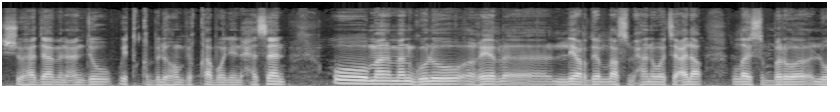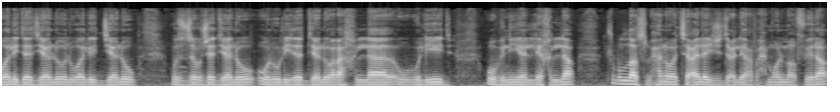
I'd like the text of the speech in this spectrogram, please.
الشهداء من عنده ويتقبلهم بقبول حسن. وما ما نقولوا غير اللي يرضي الله سبحانه وتعالى. الله يصبر الوالدة ديالو الوالد ديالو والزوجة ديالو والوليدات ديالو. راه خلا وليد وبنية اللي خلا طلب الله سبحانه وتعالى يجد عليه الرحمة والمغفرة.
